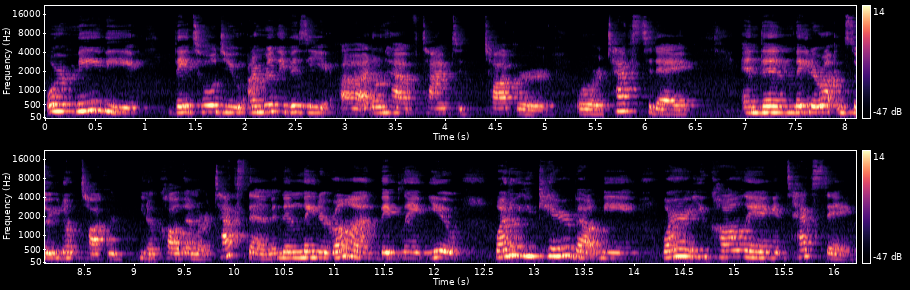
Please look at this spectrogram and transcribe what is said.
Or maybe they told you, I'm really busy, uh, I don't have time to talk or, or text today. And then later on, and so you don't talk or you know call them or text them, and then later on they blame you. Why don't you care about me? Why aren't you calling and texting?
